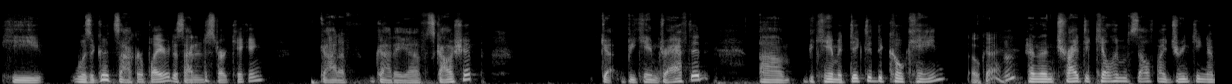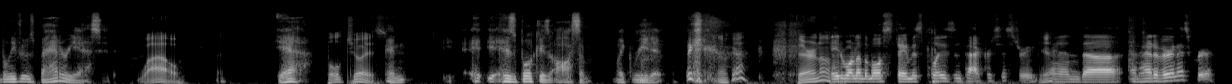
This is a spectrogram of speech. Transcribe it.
He was a good soccer player. Decided to start kicking. Got a got a, uh scholarship. Got became drafted. Um, became addicted to cocaine, okay. and then tried to kill himself by drinking. I believe it was battery acid. Wow. Yeah, Bold choice. and his book is awesome. Like read it. Okay. Fair enough. Made one of the most famous plays in Packers history, Yeah. and uh, and had a very nice career.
